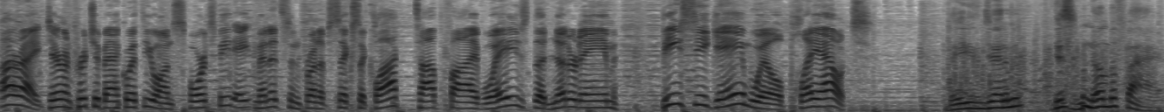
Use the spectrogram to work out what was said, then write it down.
All right, Darin Pritchett back with you on Sports Beat, eight minutes in front of six o'clock. Top five ways the Notre Dame BC game will play out. Ladies and gentlemen, this is number five.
